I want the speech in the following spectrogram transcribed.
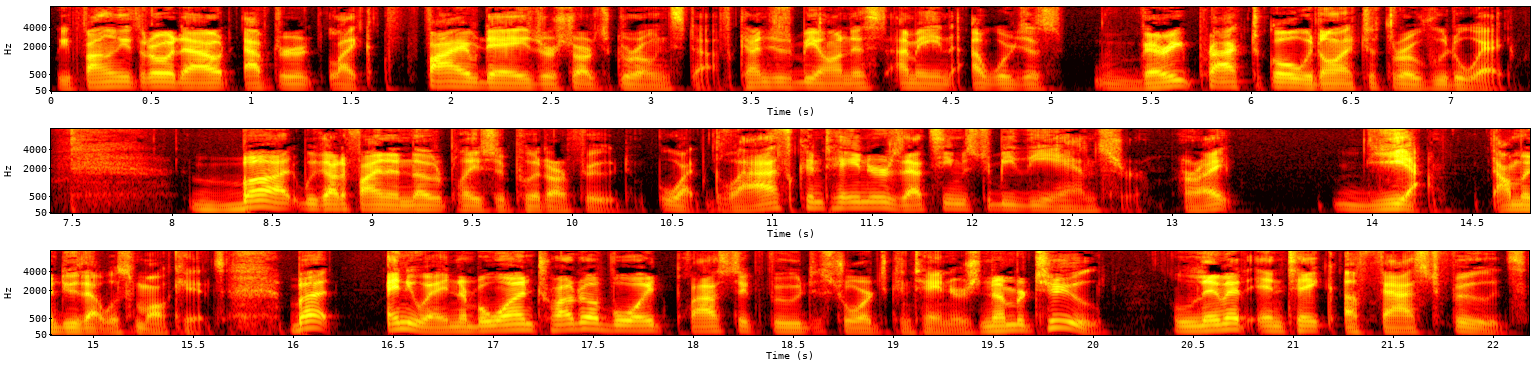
We finally throw it out after like five days or starts growing stuff. Can I just be honest? I mean, uh, we're just very practical. We don't like to throw food away. But we got to find another place to put our food. What, glass containers? That seems to be the answer. All right. Yeah, I'm going to do that with small kids. But anyway, number one, try to avoid plastic food storage containers. Number two, limit intake of fast foods.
